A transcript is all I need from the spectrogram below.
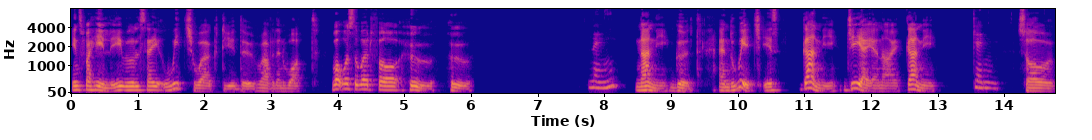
In Swahili, we will say which work do you do rather than what. What was the word for who? Who? Nani? Nani, good. And which is gani, G-A-N-I, gani. Gani. So,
